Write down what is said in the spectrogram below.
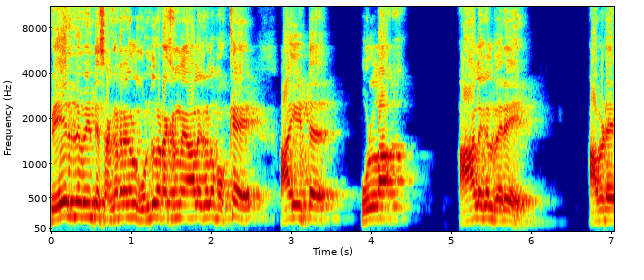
പേരിന് വേണ്ടി സംഘടനകൾ കൊണ്ടു കിടക്കുന്ന ആളുകളും ഒക്കെ ആയിട്ട് ഉള്ള ആളുകൾ വരെ അവിടെ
